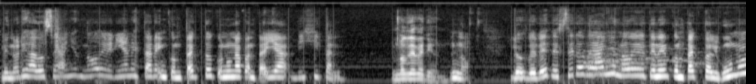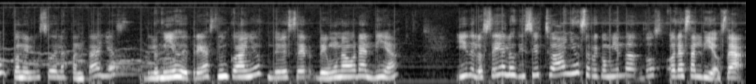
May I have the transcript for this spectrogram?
menores a 12 años no deberían estar en contacto con una pantalla digital. No deberían. No. Los bebés de 0 de años no deben tener contacto alguno con el uso de las pantallas. De los niños de 3 a 5 años debe ser de una hora al día y de los 6 a los 18 años se recomienda dos horas al día. O sea,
